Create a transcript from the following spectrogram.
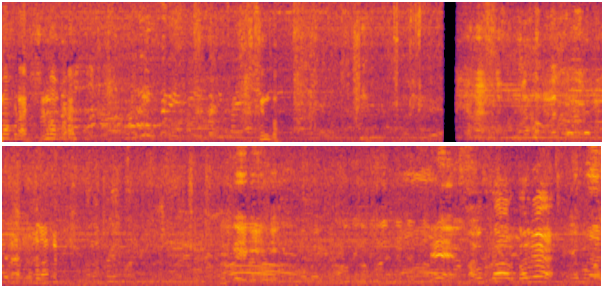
ತಿನ್ಬಾಕೂಡಾದು ತಿನ್ಬಾಕೂಡಾದು ತಿನ್ಬಾ ನಮಸ್ಕಾರ ಬರ್ರಿ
